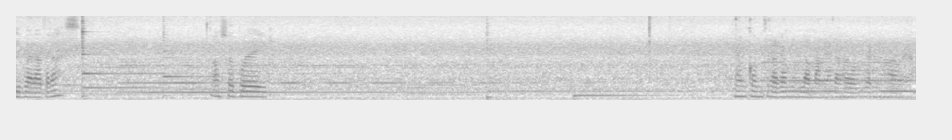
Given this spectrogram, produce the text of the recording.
Y para atrás no se puede ir. No encontraremos la manera de volvernos a ver.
